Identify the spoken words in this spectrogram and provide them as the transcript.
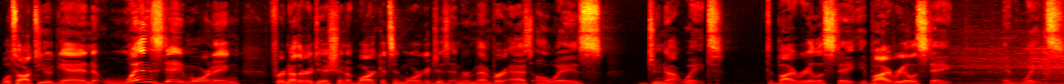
We'll talk to you again Wednesday morning for another edition of Markets and Mortgages. And remember, as always, do not wait to buy real estate. You buy real estate and wait.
